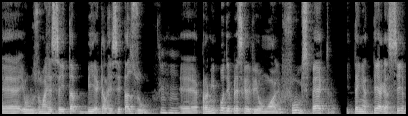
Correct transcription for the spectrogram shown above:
é, eu uso uma receita B, aquela receita azul. Uhum. É, para mim poder prescrever um óleo full espectro que tenha THC,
